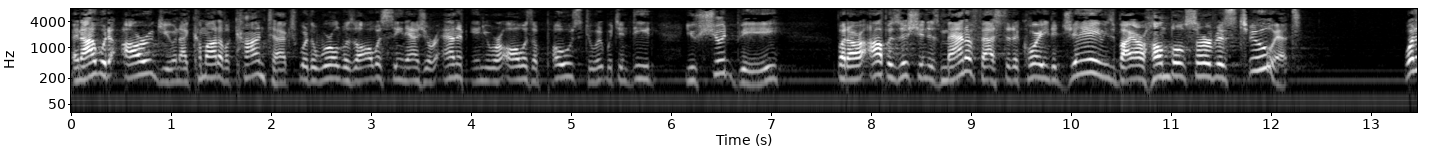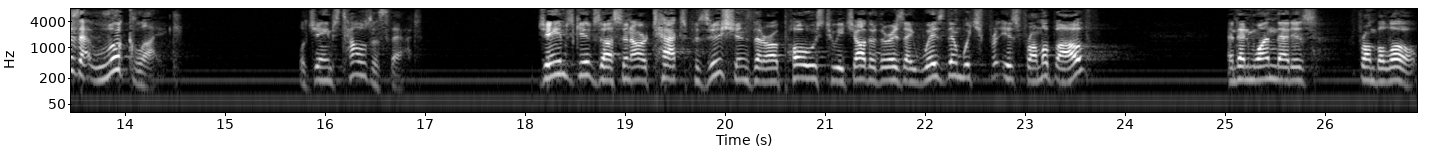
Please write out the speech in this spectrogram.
And I would argue, and I come out of a context where the world was always seen as your enemy and you were always opposed to it, which indeed you should be. But our opposition is manifested, according to James, by our humble service to it. What does that look like? Well, James tells us that. James gives us in our text positions that are opposed to each other. There is a wisdom which is from above, and then one that is from below.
